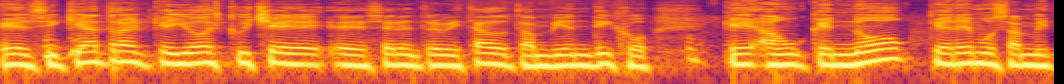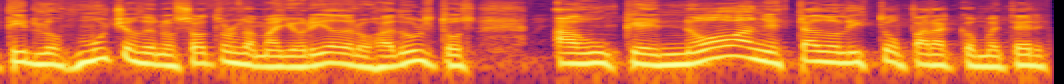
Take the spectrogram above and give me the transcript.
el psiquiatra al que yo escuché eh, ser entrevistado también dijo que aunque no queremos admitirlos, muchos de nosotros, la mayoría de los adultos, aunque no han estado listos para cometer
